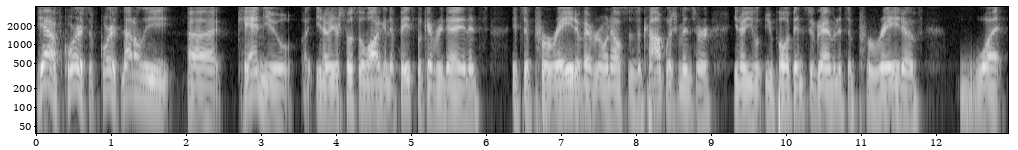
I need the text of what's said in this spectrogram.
Yeah, of course, of course. Not only uh, can you, uh, you know, you're supposed to log into Facebook every day, and it's it's a parade of everyone else's accomplishments, or you know, you you pull up Instagram and it's a parade of what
